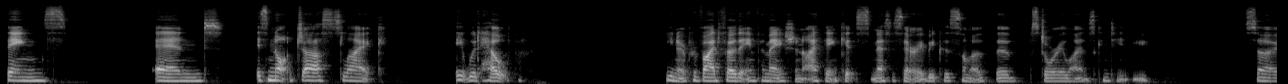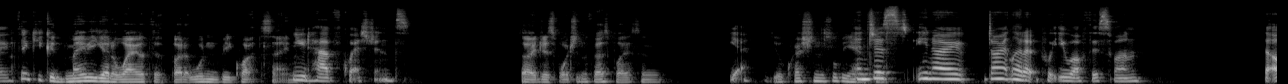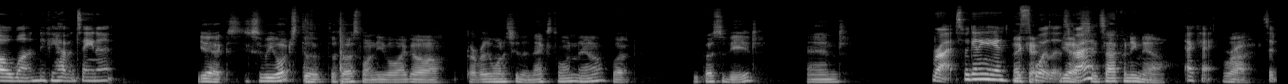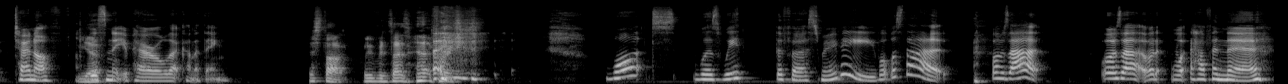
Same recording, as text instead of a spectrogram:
things and it's not just like it would help you know provide further information i think it's necessary because some of the storylines continue so I think you could maybe get away with it, but it wouldn't be quite the same. you'd have questions So just watch it in the first place and yeah your questions will be answered. and just you know don't let it put you off this one the old one if you haven't seen it Yeah, because we watched the, the first one. You were like, oh, do I really want to see the next one now? But we persevered. And right so we're getting into okay, spoilers yes, right it's happening now. okay Right. so turn off Yeah. listen at your peril that kind of thing Just start. We've been saying that for what was with the first movie what was that what was that what was that what, what happened there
